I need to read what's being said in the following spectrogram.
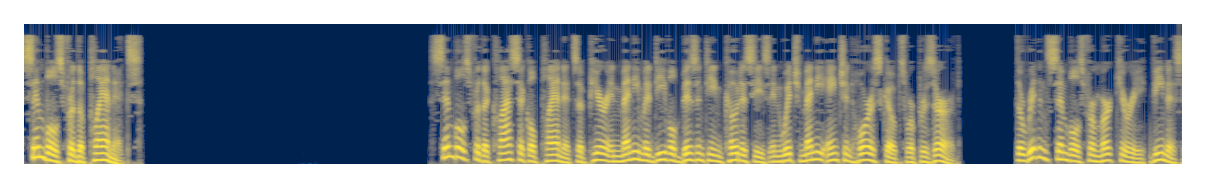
Symbols for the planets Symbols for the classical planets appear in many medieval Byzantine codices in which many ancient horoscopes were preserved. The written symbols for Mercury, Venus,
